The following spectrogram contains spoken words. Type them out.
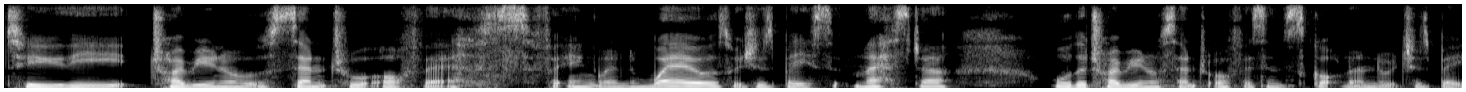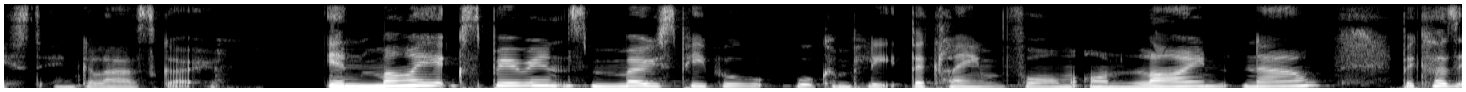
to the Tribunal Central Office for England and Wales, which is based in Leicester, or the Tribunal Central Office in Scotland, which is based in Glasgow. In my experience, most people will complete the claim form online now because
